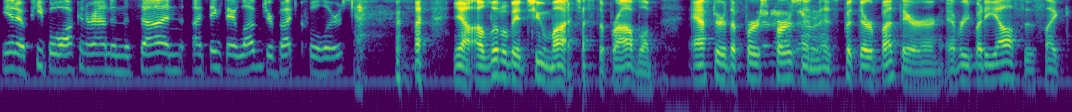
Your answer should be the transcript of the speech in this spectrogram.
you know, people walking around in the sun. I think they loved your butt coolers. yeah, a little bit too much. That's the problem. After the first person has put their butt there, everybody else is like,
